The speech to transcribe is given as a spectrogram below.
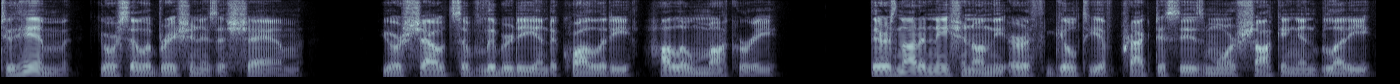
To him, your celebration is a sham, your shouts of liberty and equality hollow mockery. There is not a nation on the earth guilty of practices more shocking and bloody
